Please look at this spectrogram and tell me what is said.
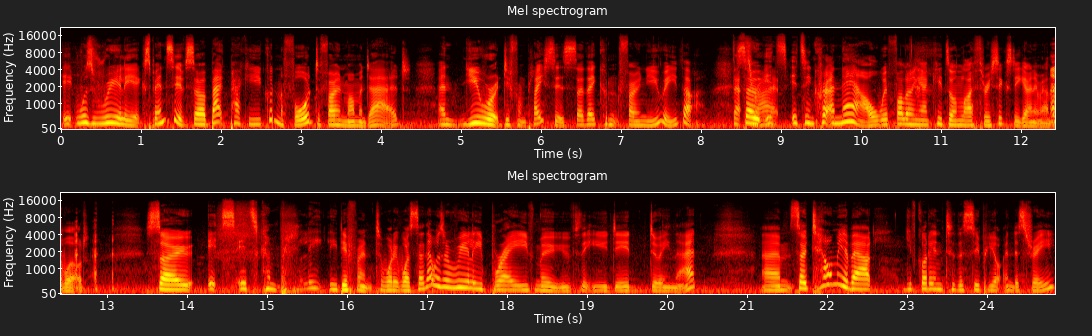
it was really expensive. So a backpacker, you couldn't afford to phone mum and dad, and you were at different places, so they couldn't phone you either. That's so right. it's it's incredible. Now we're following our kids on Life 360 going around the world. So it's it's completely different to what it was. So that was a really brave move that you did doing that. Um, so tell me about you've got into the super yacht industry.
